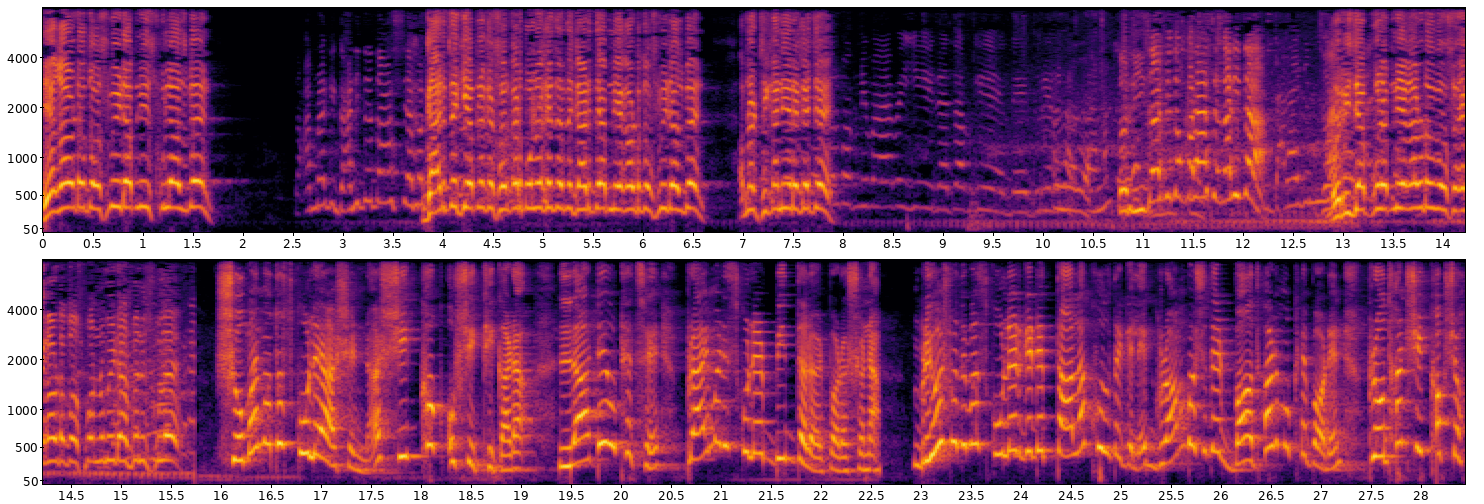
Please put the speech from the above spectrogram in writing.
এগারোটা দশ মিনিট আপনি স্কুলে আসবেন। গাড়িতে তো আসছি? আমরা গাড়িতে কি আপনাকে সরকার বলে রেখেছে গাড়িতে আপনি এগারোটা দশ মিনিট আসবেন? আপনার ঠিকানা নিয়ে রেখেছে? তো রিজার্ভই তো করা আছে গাড়িটা। রিজার্ভ করে আপনি এগারোটা দশ এগারোটা দশ পনেরো মিনিট আসবেন স্কুলে। সময় মতো স্কুলে আসেন না শিক্ষক ও শিক্ষিকারা। লাটে উঠেছে প্রাইমারি স্কুলের বিদ্যালয়ের পড়াশোনা। বৃহস্পতিবার স্কুলের গেটে তালা খুলতে গেলে গ্রামবাসীদের বাধার মুখে পড়েন প্রধান শিক্ষক সহ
